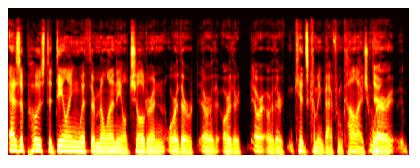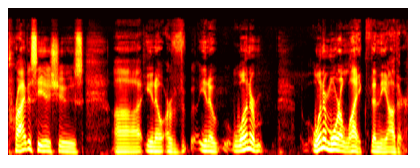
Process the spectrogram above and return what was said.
as opposed to dealing with their millennial children or their or or their or, or their kids coming back from college, where privacy issues, uh, you know, are you know one or one are more alike than the other.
